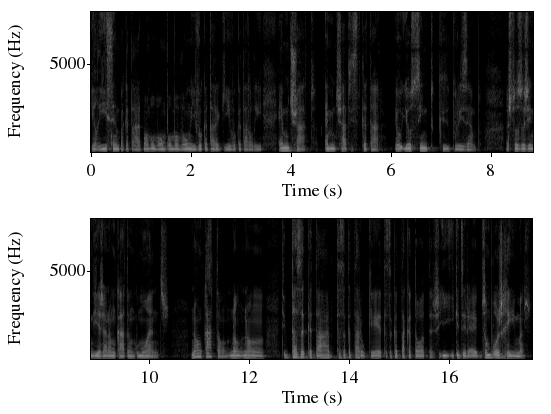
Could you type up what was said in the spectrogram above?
e ali sempre a catar, bom, bom, bom, bom, bom, bom, e vou catar aqui, vou catar ali. É muito chato, é muito chato isso de catar. Eu, eu sinto que, por exemplo, as pessoas hoje em dia já não catam como antes. Não catam, não, não, tipo, estás a catar, estás a catar o quê? Estás a catar catotas. E, e quer dizer, é, são boas rimas.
